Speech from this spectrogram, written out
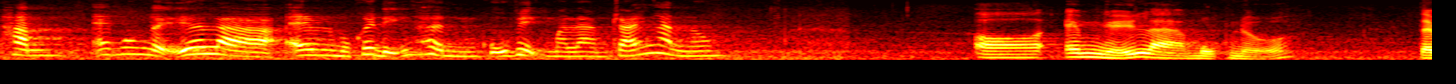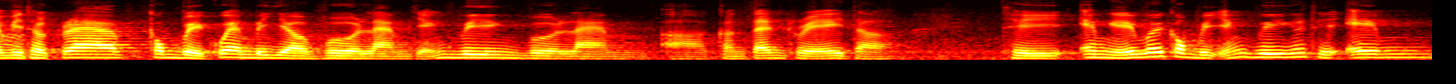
Thành em có nghĩ là em là một cái điển hình của việc mà làm trái ngành không? Ờ, em nghĩ là một nửa tại vì thực ra công việc của em bây giờ vừa làm giảng viên vừa làm uh, content creator thì em nghĩ với công việc giảng viên thì em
